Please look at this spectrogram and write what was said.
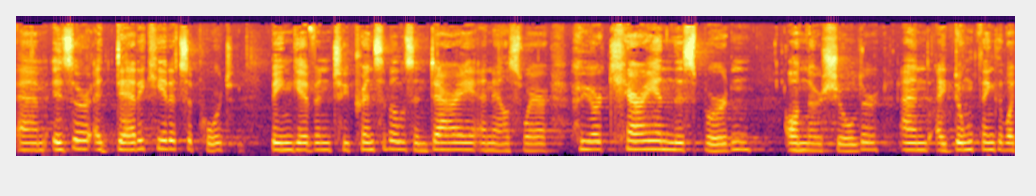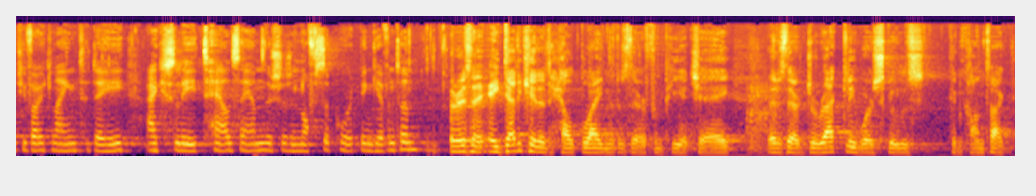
um, is there a dedicated support being given to principals in Derry and elsewhere who are carrying this burden on their shoulder. And I don't think that what you've outlined today actually tells them there's enough support being given to them. There is a, a dedicated helpline that is there from PHA that is there directly where schools can contact.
